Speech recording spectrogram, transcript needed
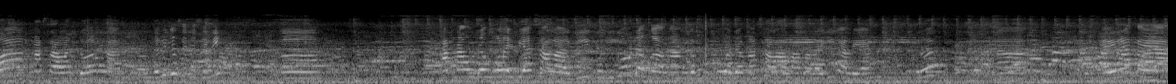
awal-awal masalah doang kan. Tapi ke sini-sini eh, karena udah mulai biasa lagi gue juga udah nggak nganggep itu ada masalah apa apa lagi kali ya. Terus nah, akhirnya kayak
